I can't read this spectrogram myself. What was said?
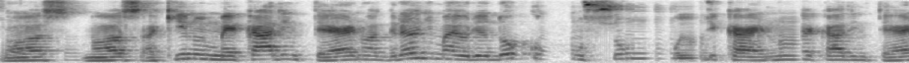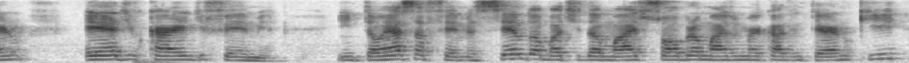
Nós, nós, aqui no mercado interno, a grande maioria do consumo de carne no mercado interno é de carne de fêmea. Então, essa fêmea sendo abatida mais, sobra mais no mercado interno, que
